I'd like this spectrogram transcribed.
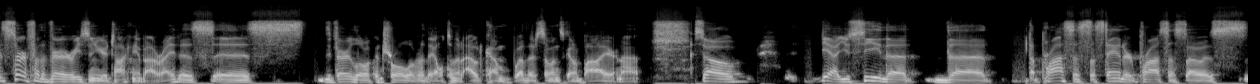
sort of for the very reason you're talking about, right? Is is very little control over the ultimate outcome, whether someone's going to buy or not. So, yeah, you see the the the process, the standard process, though, is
